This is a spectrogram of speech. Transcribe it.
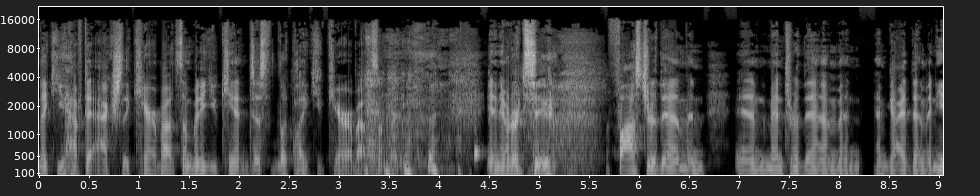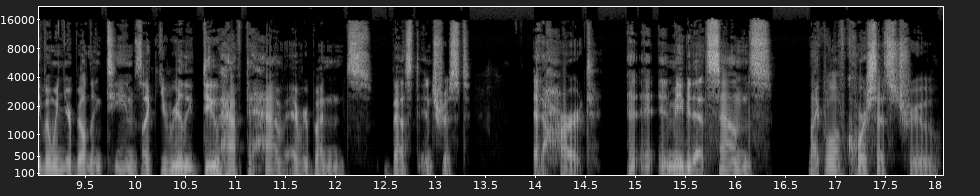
Like you have to actually care about somebody. You can't just look like you care about somebody in order to foster them and, and mentor them and, and guide them. And even when you're building teams, like you really do have to have everyone's best interest at heart. And, and maybe that sounds like, well, of course that's true.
